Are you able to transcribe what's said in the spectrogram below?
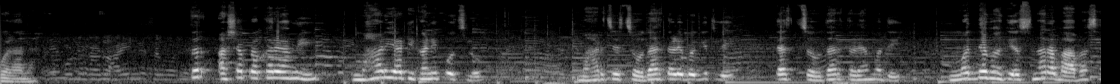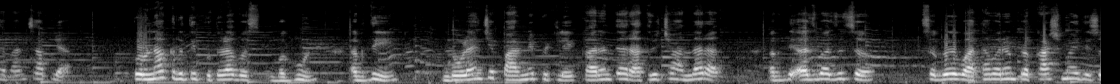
वळाला. तर अशा प्रकारे आम्ही महाड या ठिकाणी पोचलो. महाडचे चौदार तळे बघितले. त्या चौदार तळ्यामध्ये मध्यभागी असणारा बाबासाहेबांचा आपल्या पूर्णाकृती पुतळा बस बघून अगदी डोळ्यांचे पारणे पिटले कारण त्या रात्रीच्या अंधारात अगदी आजूबाजूचं सगळे वातावरण प्रकाशमय दिसत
